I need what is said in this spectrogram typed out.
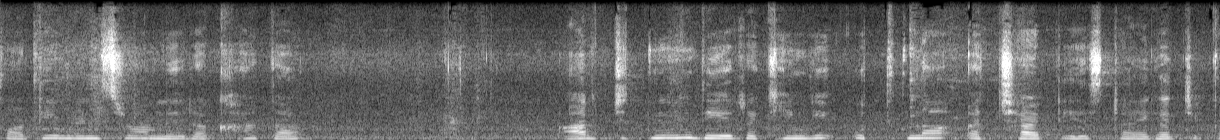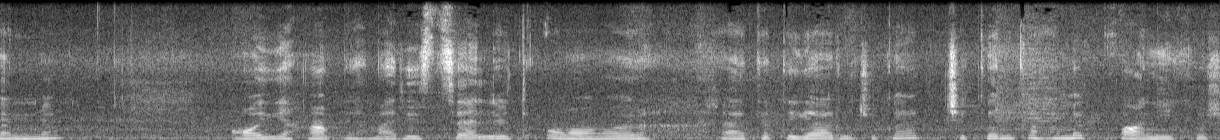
फोर्टी मिनट्स जो हमने रखा था, आप जितनी देर रखेंगे उतना अच्छा टेस्ट आएगा चिकन में। और यहाँ पे हमारी सैलड और रायता तैयार हो चुका है। चिकन का हमें पानी खुश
